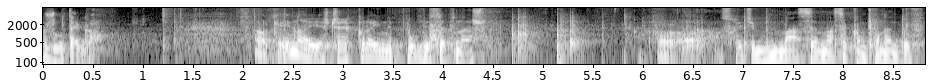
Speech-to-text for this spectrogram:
żółtego. Ok, no i jeszcze kolejny półwysep nasz. O, słuchajcie, masę, masę komponentów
